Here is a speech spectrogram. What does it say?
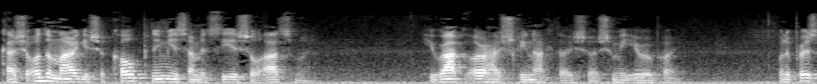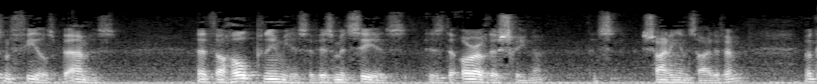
כאשר עוד מרגיש שכל פנימיוס המציאות של עצמו היא רק אור השכינה הקדושה שמאירה בי. when a person feels, be'emes, that the whole pneumius of his mitzias is the aura of the Shekhinah that's shining inside of him, and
